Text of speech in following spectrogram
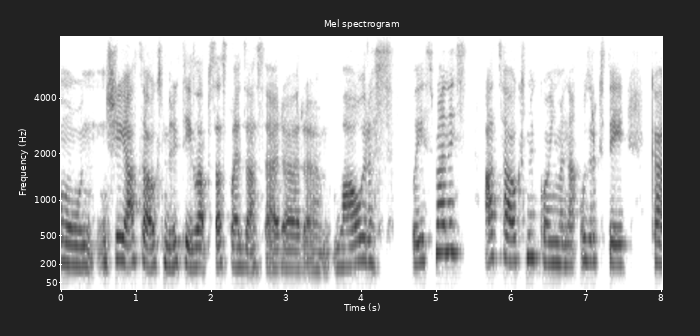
Un šī atsauksme rītīgi labi saslēdzās ar, ar um, Lauras Līsmanis atsauksmi, ko viņa man uzrakstīja, ka,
